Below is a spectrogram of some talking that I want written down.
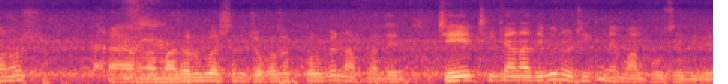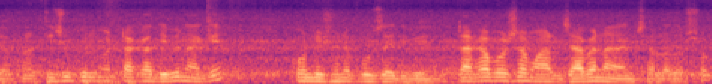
মানুষ। আমরা মাজারুল ভাইয়ের সাথে যোগাযোগ করবেন। আপনাদের যে ঠিকানা দিবেন, ওই ঠিকানায় মাল পৌঁছে দিবে। আপনারা কিছু পরিমাণ টাকা দিবেন আগে কন্ডিশনে পৌঁছে দিবে। টাকা পয়সা মার যাবে না ইনশাল্লাহ দর্শক।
